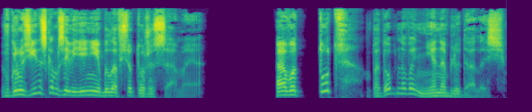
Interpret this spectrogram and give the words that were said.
В грузинском заведении было все то же самое. А вот тут подобного не наблюдалось,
